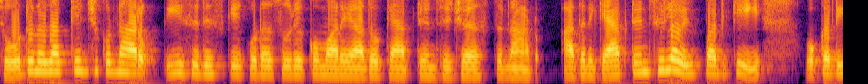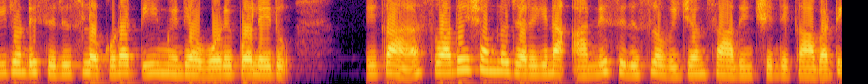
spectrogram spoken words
చోటును దక్కించుకున్నారు. ఈ సిరీస్కి కూడా సూర్యకుమార్ యాదవ్ కెప్టెన్సీ చేస్తున్నాడు. అతని కెప్టెన్సీలో ఇప్పటికీ ఒక టీ ట్వంటీ సిరీస్లో కూడా టీమిండియా ఓడిపోలేదు. ఇక స్వదేశంలో జరిగిన అన్ని సిరీస్లో విజయం సాధించింది కాబట్టి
